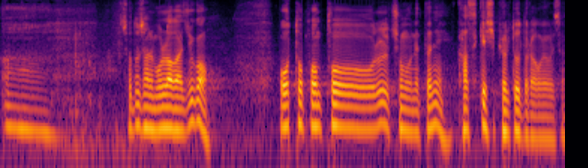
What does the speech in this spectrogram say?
아, 저도 잘 몰라 가지고 오토 펌프를 주문했더니 가스켓이 별도더라고요. 그래서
